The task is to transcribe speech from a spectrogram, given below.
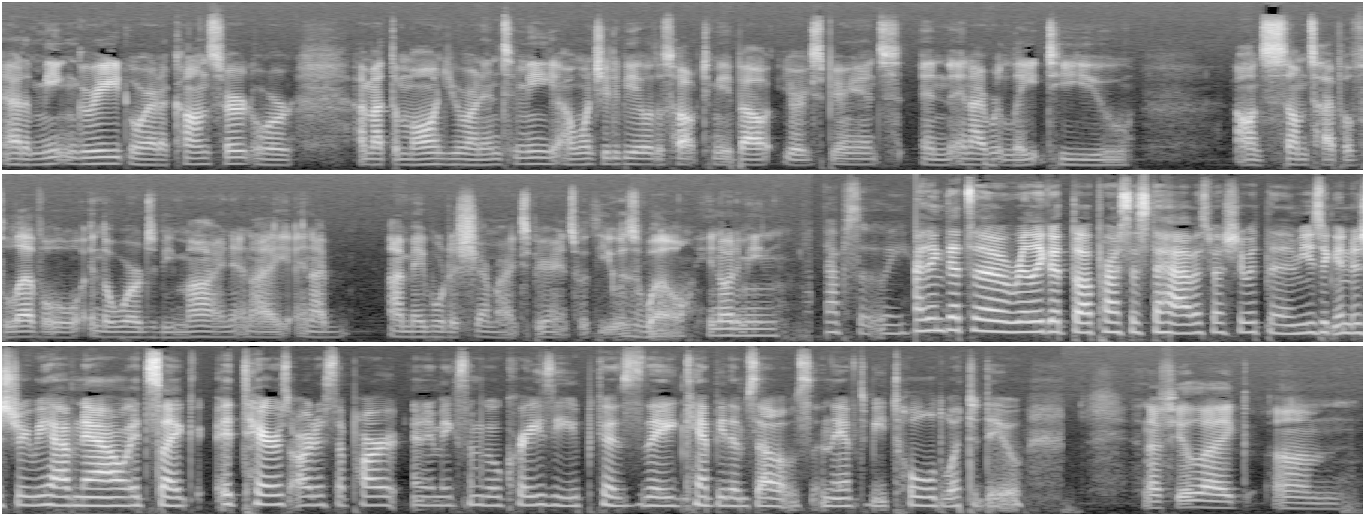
at a meet and greet or at a concert or I'm at the mall and you run into me, I want you to be able to talk to me about your experience and, and I relate to you on some type of level and the words be mine and I and I I'm able to share my experience with you as well. You know what I mean? Absolutely. I think that's a really good thought process to have, especially with the music industry we have now. It's like it tears artists apart and it makes them go crazy because they can't be themselves and they have to be told what to do. And I feel like um,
